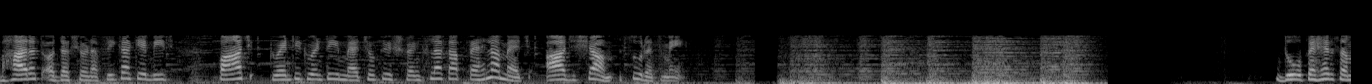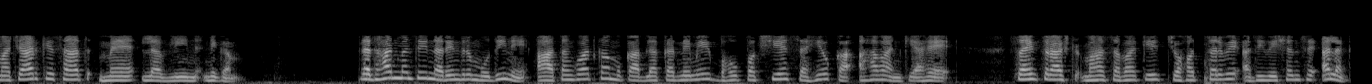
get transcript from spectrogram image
भारत और दक्षिण अफ्रीका के बीच पाँच ट्वेंटी ट्वेंटी मैचों की श्रृंखला का पहला मैच आज शाम सूरत में। दोपहर समाचार के साथ मैं लवलीन निगम। प्रधानमंत्री नरेंद्र मोदी ने आतंकवाद का मुकाबला करने में बहुपक्षीय सहयोग का आह्वान किया है। संयुक्त राष्ट्र महासभा के चौहत्तरवें अधिवेशन से अलग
